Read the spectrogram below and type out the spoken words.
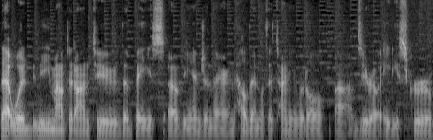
that would be mounted onto the base of the engine there and held in with a tiny little uh, 080 screw.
